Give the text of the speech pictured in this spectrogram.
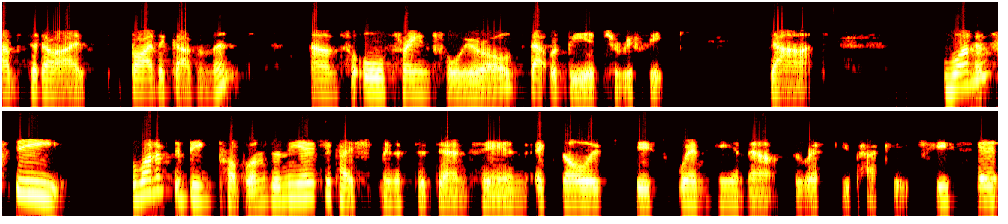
subsidised by the government um, for all three and four year olds, that would be a terrific start. One of the one of the big problems, and the Education Minister Dan Tehan acknowledged this when he announced the rescue package. He said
